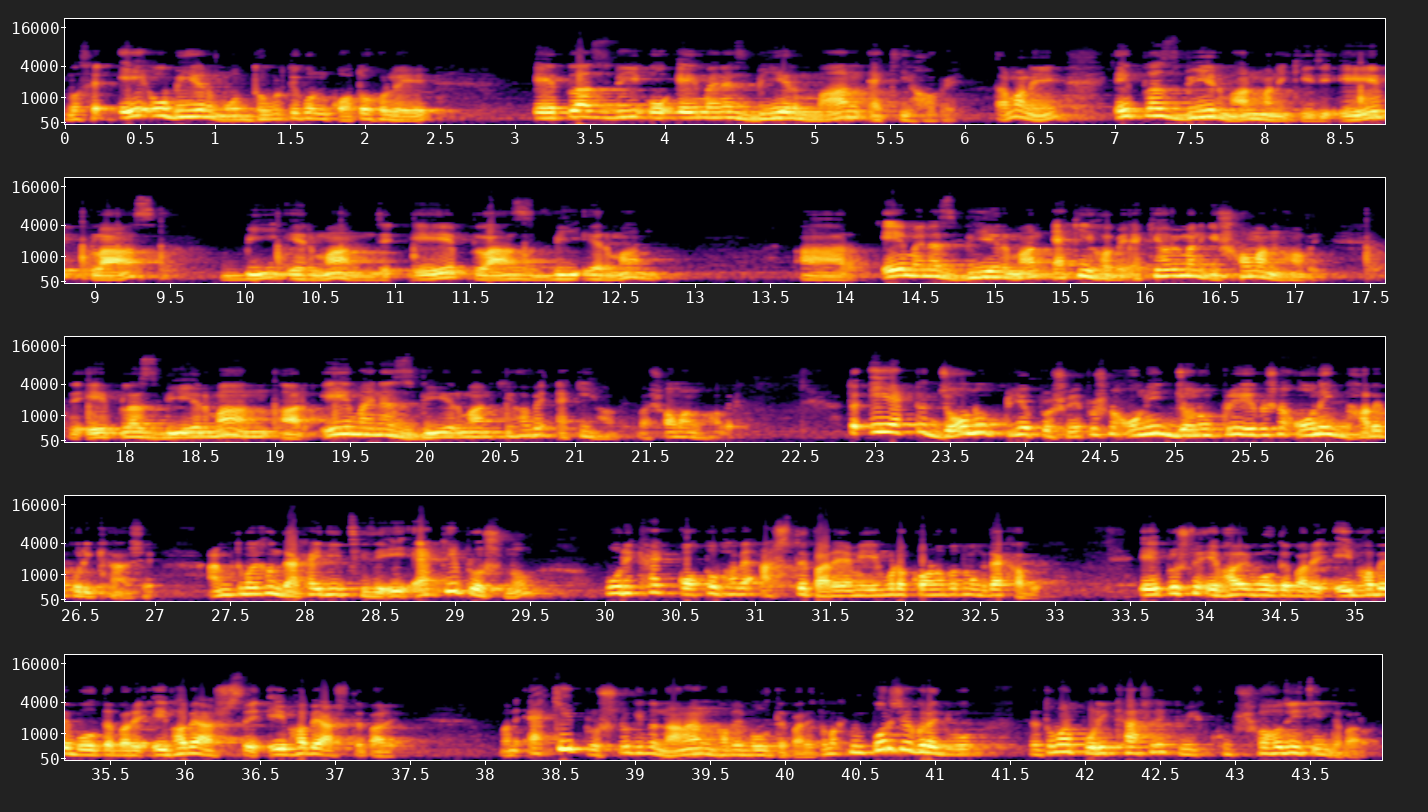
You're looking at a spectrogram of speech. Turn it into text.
বলছে এ ও বি এর মধ্যবর্তী কোণ কত হলে এ প্লাস বি ও এ মাইনাস বি এর মান একই হবে? তার মানে এ প্লাস বি এর মান মানে কি? যে এ প্লাস বি এর মান, যে এ প্লাস বি এর মান, আর এ মাইনাস বি এর মান একই হবে। একই হবে মানে কি? সমান হবে। যে এ প্লাস বি এর মান আর এ মাইনাস বি এর মান কি হবে? একই হবে বা সমান হবে। তো এই একটা জনপ্রিয় প্রশ্ন, এই প্রশ্ন অনেক জনপ্রিয়, এই প্রশ্ন অনেকভাবে পরীক্ষা আসে। আমি তোমাকে এখন দেখাই দিচ্ছি যে এই একই প্রশ্ন পরীক্ষায় কতভাবে আসতে পারে, আমি এগুলো কর্ণপদ তোমাকে দেখাবো। এই প্রশ্ন এভাবে বলতে পারে, এইভাবে বলতে পারে, এইভাবে আসছে, এইভাবে আসতে পারে। মানে একই প্রশ্ন কিন্তু নানানভাবে বলতে পারে। তোমাকে আমি পরিচয় করে দিব তোমার পরীক্ষা আসলে তুমি খুব সহজেই চিনতে পারো।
